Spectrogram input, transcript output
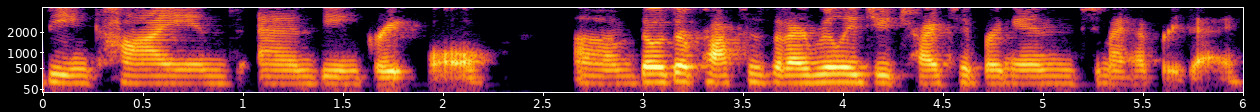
being kind and being grateful um, those are practices that i really do try to bring into my everyday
